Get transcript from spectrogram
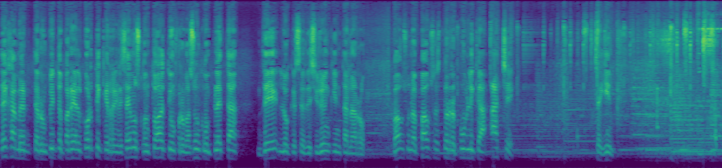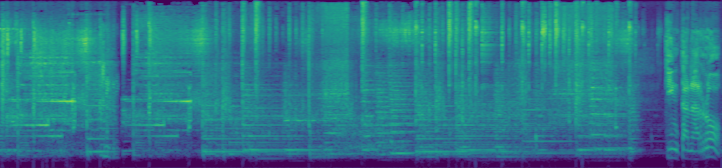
Déjame interrumpirte para ir al corte y que regresemos con toda tu información completa de lo que se decidió en Quintana Roo. Vamos a una pausa, esto es República H. Seguimos. Quintana Roo,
